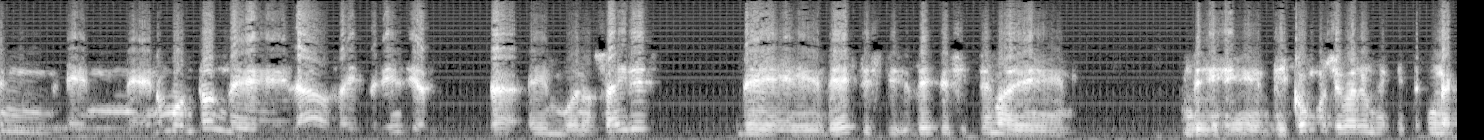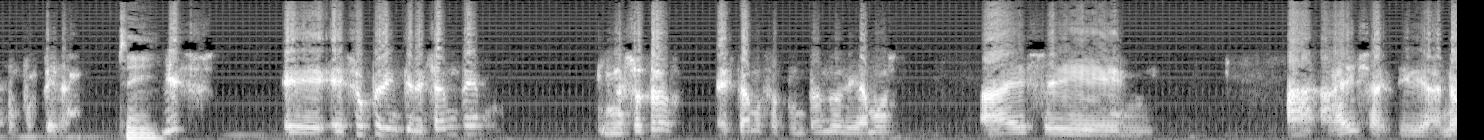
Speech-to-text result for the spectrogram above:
en, en, un montón de lados, hay experiencias en Buenos Aires de, de, este, de este sistema de, de, cómo llevar una, una compostera. Sí. Y es súper interesante y nosotros estamos apuntando, digamos, a ese a, esa actividad, ¿no?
